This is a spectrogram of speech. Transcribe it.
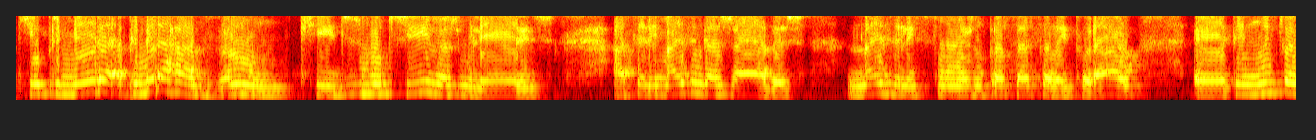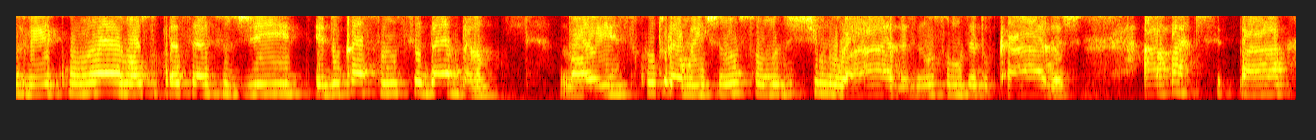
que a primeira, a primeira razão que desmotiva as mulheres a serem mais engajadas nas eleições, no processo eleitoral, é, tem muito a ver com o nosso processo de educação cidadã. Nós, culturalmente, não somos estimuladas, não somos educadas a participar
